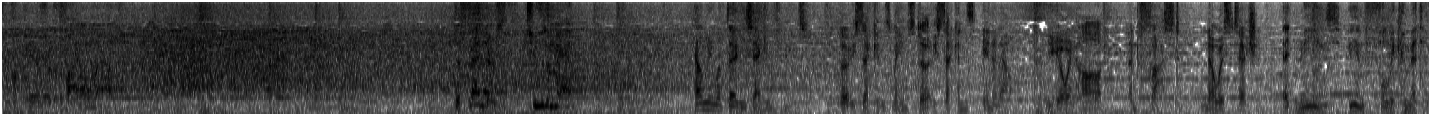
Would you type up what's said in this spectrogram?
prepare for the final round. Defenders, to the mat. Tell me what 30 seconds means. 30 seconds means 30 seconds in and out. You're going hard and fast. No hesitation. It means being fully committed.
